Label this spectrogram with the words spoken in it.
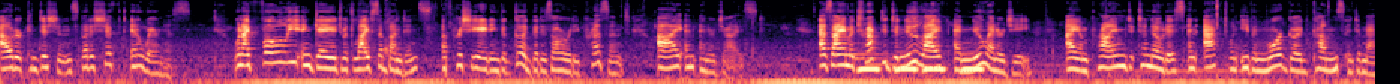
outer conditions, but a shift in awareness. When I fully engage with life's abundance, appreciating the good that is already present, I am energized. As I am attracted to new life and new energy, I am primed to notice and act when even more good comes into ma-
